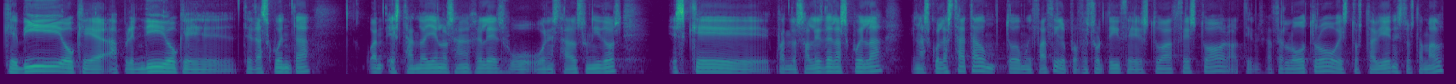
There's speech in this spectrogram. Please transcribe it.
que vi o que aprendí o que te das cuenta estando ahí en Los Ángeles o, en Estados Unidos, es que cuando sales de la escuela, en la escuela está todo, todo, muy fácil. El profesor te dice, esto hace esto ahora, tienes que hacer lo otro, esto está bien, esto está mal.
